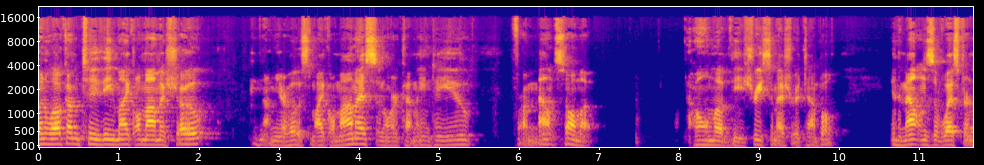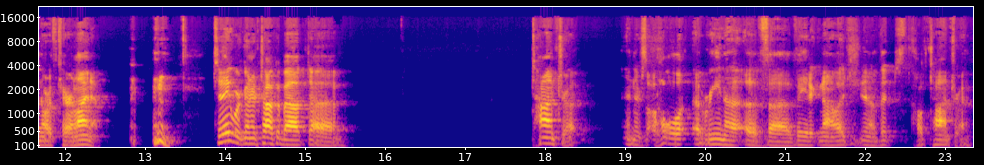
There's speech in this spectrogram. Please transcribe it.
and welcome to the Michael Mamas Show. I'm your host, Michael Mamas, and we're coming to you from Mount Soma, home of the Sri Someshwara Temple in the mountains of western North Carolina. Today we're going to talk about uh, Tantra, and there's a whole arena of uh, Vedic knowledge, you know, that's called Tantra.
